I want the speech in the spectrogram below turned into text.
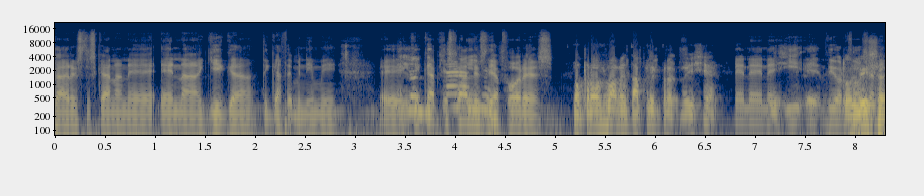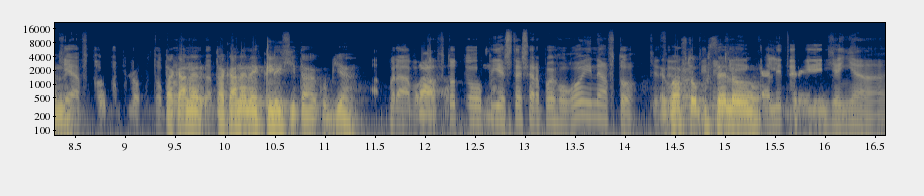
500 τις κάνανε 1 γίγα την κάθε μνήμη ε, και λογικά κάποιες άλλες είναι. διαφορές. Το πρόβλημα με τα πλήκτρα το είχε; Ναι, ναι, ναι. ή, ε, διορθώσανε λύσανε. και αυτό το, προ- το Τα, πρόβλημα κάνε, με τα κάνανε κλίχη τα κουμπιά. Μπράβο. Μπράβο. Αυτό το PS4 που έχω εγώ είναι αυτό. Και Εγώ θεωρώ αυτό ότι που είναι και θέλω- η καλύτερη γενιά,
